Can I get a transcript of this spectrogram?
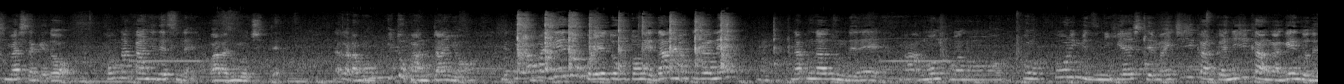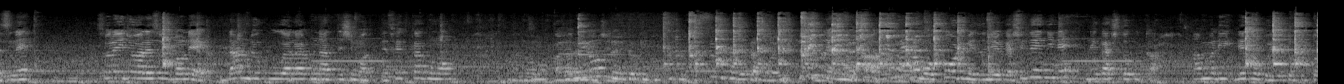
しましたけどこんな感じですねわらび餅って。だからもう糸簡単よ。でこれあんまり冷蔵庫入れとくとね弾力がねなくなるんでね、まあ、もあのこの氷水に冷やして、まあ、1時間か2時間が限度ですね。それ以上あれするとね弾力がなくなってしまってせっかくのあのわらび餅いう時にすぐ食べた方がいい。そうですねこれも氷水に入れるから自然にね寝かしとくか。あんまり冷蔵庫入れとくと。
